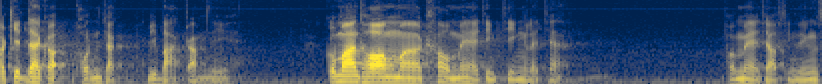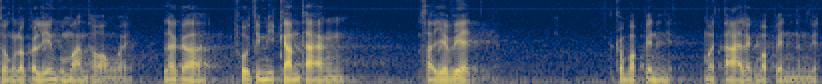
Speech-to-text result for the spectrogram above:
อคิดได้ก็พ้นจากวิบากกรรมนี้กุมารทองมาเข้าแม่จริงๆแหละจ้ะเพราะแม่ชอบสิ่งที่ส่งแล้วก็เลี้ยงกุมารทองไว้ แล้วก็พวกที่มีกรรมทางสายเวทก็มาเป็นเนี่ยมาตายแล้วก็มาเป็นตรงเนี้ย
